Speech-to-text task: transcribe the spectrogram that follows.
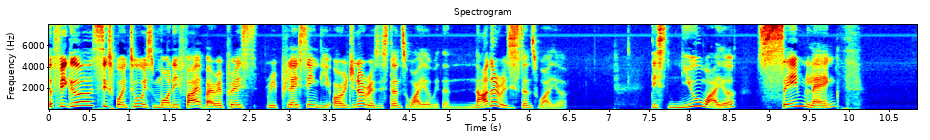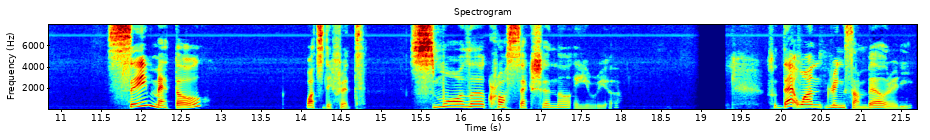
The figure 6.2 is modified by replace, replacing the original resistance wire with another resistance wire. This new wire, same length, same metal. What's different? Smaller cross-sectional area. So that one rings some bell already.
